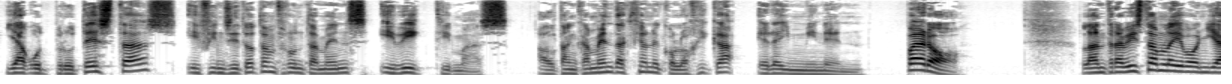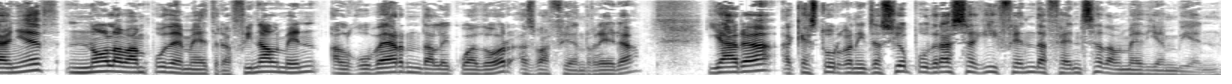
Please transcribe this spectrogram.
Hi ha hagut protestes i fins i tot enfrontaments i víctimes. El tancament d'Acció Ecològica era imminent. Però L'entrevista amb la Ivonne Yáñez no la van poder emetre. Finalment, el govern de l'Equador es va fer enrere i ara aquesta organització podrà seguir fent defensa del medi ambient.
